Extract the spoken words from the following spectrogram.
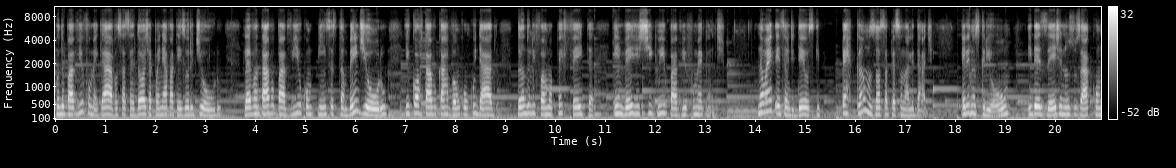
Quando o pavio fumegava, o sacerdote apanhava a tesoura de ouro, levantava o pavio com pinças também de ouro e cortava o carvão com cuidado, dando-lhe forma perfeita, em vez de extinguir o pavio fumegante. Não é a intenção de Deus que percamos nossa personalidade. Ele nos criou e deseja nos usar com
